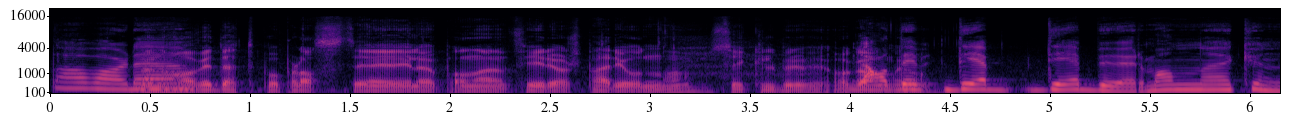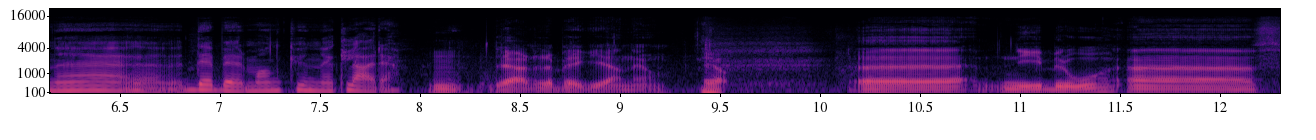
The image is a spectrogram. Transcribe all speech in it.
Men har vi dette på plass i løpet av den fireårsperioden? da? Sykkelbru og gangbru? Ja, det, det, det, bør kunne, det, bør man kunne, klare. Mm, det er dere begge enige om. Ja. Eh, ny bro eh,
